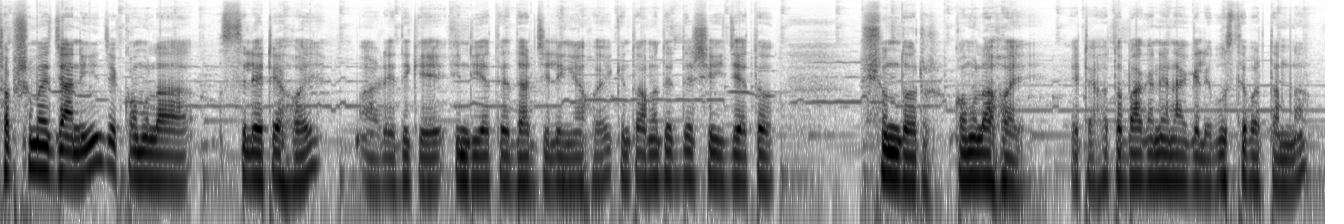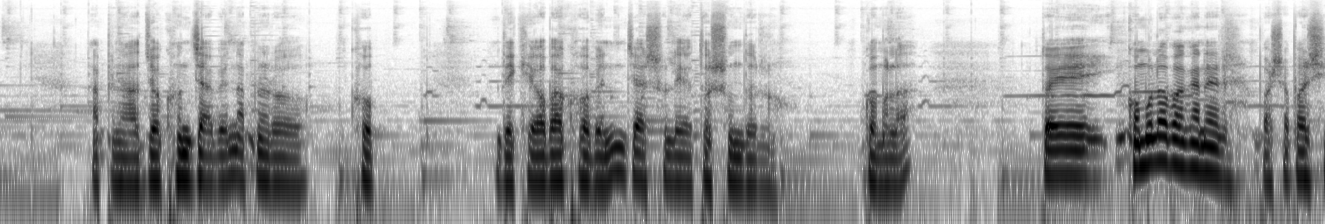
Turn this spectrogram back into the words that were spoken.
সবসময় জানি যে কমলা সিলেটে হয় আর এদিকে ইন্ডিয়াতে দার্জিলিংয়ে হয়, কিন্তু আমাদের দেশেই যে এত সুন্দর কমলা হয়, এটা হয়তো বাগানে না গেলে বুঝতে পারতাম না। আপনারা যখন যাবেন, আপনারাও খুব দেখে অবাক হবেন যে আসলে এত সুন্দর কমলা। তো এই কমলা বাগানের পাশাপাশি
